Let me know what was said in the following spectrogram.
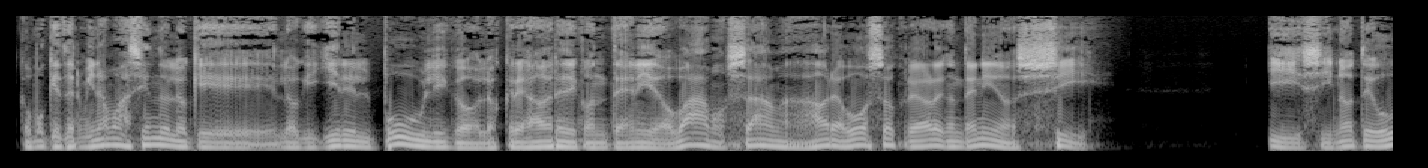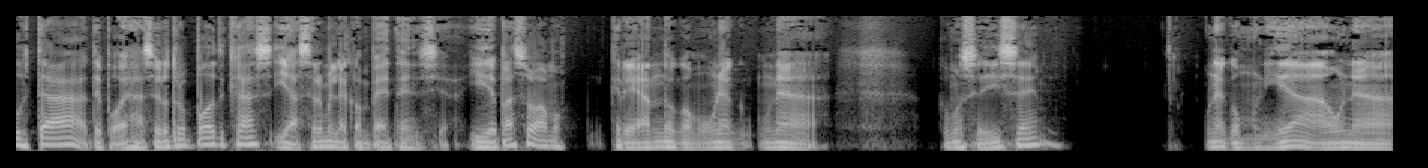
como que terminamos haciendo lo que, lo que quiere el público, los creadores de contenido. Vamos, Sama, ahora vos sos creador de contenido. Sí. Y si no te gusta, te podés hacer otro podcast y hacerme la competencia. Y de paso vamos creando como una, una ¿cómo se dice? Una comunidad, una,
